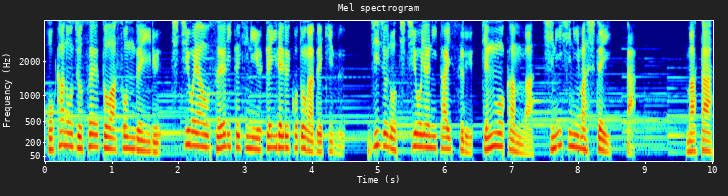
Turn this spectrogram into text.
他の女性と遊んでいる父親を生理的に受け入れることができず次女の父親に対する嫌悪感は日に日に増していった。また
